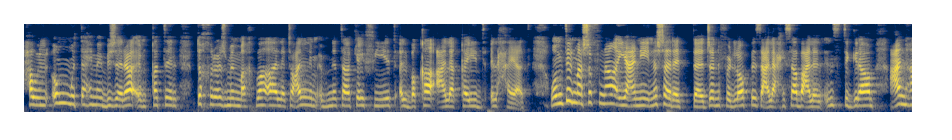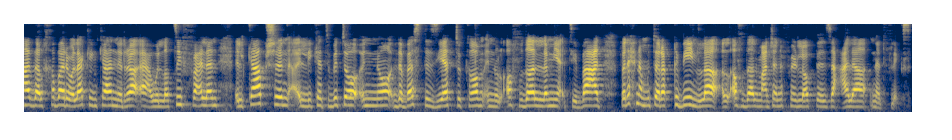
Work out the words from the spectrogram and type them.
حول أم متهمة بجرائم قتل تخرج من مخبأها لتعلم ابنتها كيفية البقاء على قيد الحياة. ومثل ما شفنا يعني نشرت جينيفر لوبيز على حسابها على الانستغرام عن هذا الخبر ولكن كان الرائع واللطيف فعلا ال caption اللي كتبته إنه the best is yet to come إنه الأفضل لم يأتي بعد. فنحن مترقبين للأفضل مع جينيفر لوبيز على نتفليكس.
